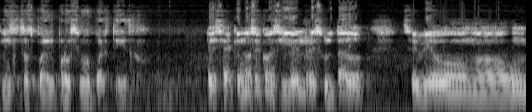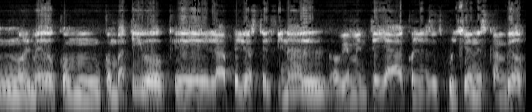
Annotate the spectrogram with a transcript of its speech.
listos para el próximo partido pese a que no se consiguió el resultado, se vio un, Olmedo combativo que la peleó hasta el final. Obviamente ya con las expulsiones cambió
